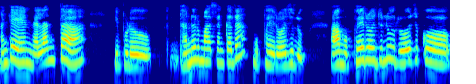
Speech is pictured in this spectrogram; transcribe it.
అంటే నెలంతా ఇప్పుడు ధనుర్మాసం కదా ముప్పై రోజులు. ఆ ముప్పై రోజులు రోజుకో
